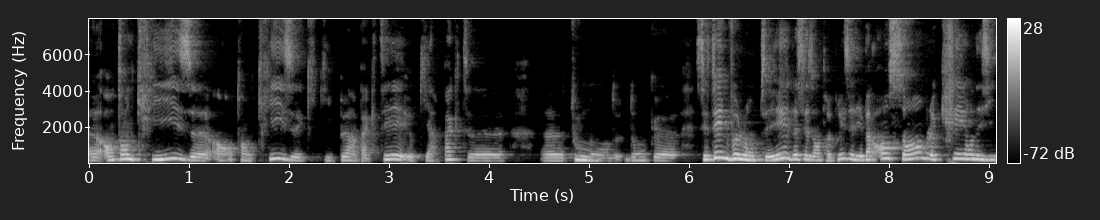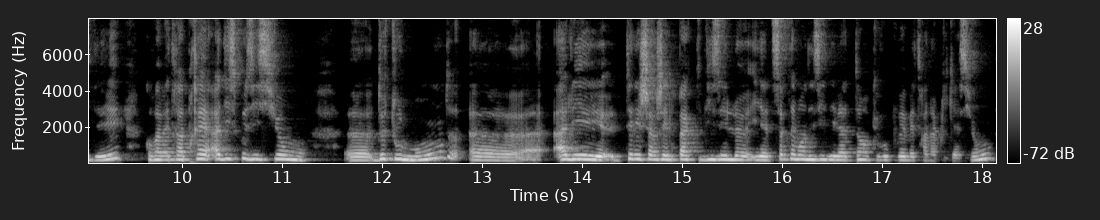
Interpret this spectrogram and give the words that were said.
euh, en temps de crise, euh, en temps de crise qui, peut impacter, qui impacte tout le monde. Donc, c'était une volonté de ces entreprises de dire, bah, ensemble, créons des idées qu'on va mettre après à disposition de tout le monde. allez télécharger le pacte, lisez-le, il y a certainement des idées là-dedans que vous pouvez mettre en application.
